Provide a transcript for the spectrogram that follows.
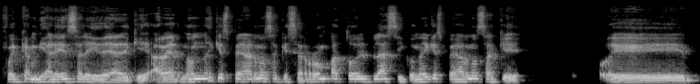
fue cambiar esa la idea de que, a ver, no, no hay que esperarnos a que se rompa todo el plástico, no hay que esperarnos a que eh,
